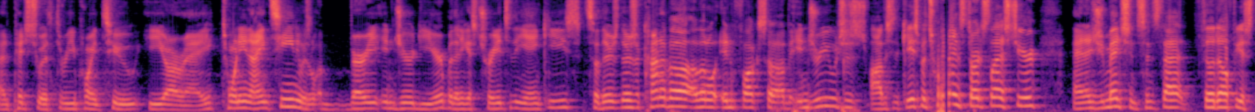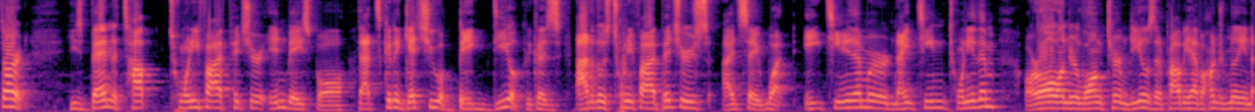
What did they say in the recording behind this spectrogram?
and pitched to a 3.2 ERA. 2019 it was a very injured year, but then he gets traded to the Yankees. So there's there's a kind of a, a little influx of injury, which is obviously the case. But 29 starts last year, and as you mentioned, since that Philadelphia start He's been a top 25 pitcher in baseball. That's going to get you a big deal because out of those 25 pitchers, I'd say what, 18 of them or 19, 20 of them are all under long term deals that probably have $100 million.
